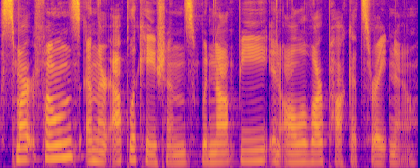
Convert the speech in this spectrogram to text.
Smartphones and their applications would not be in all of our pockets right now.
